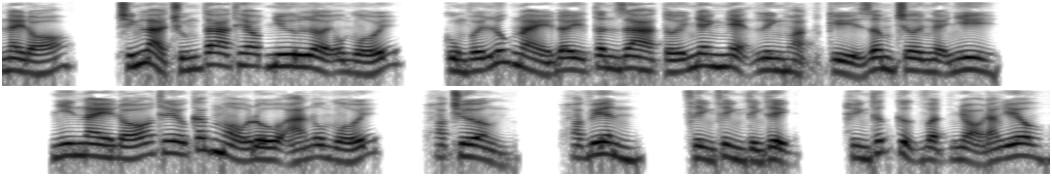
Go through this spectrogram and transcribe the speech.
Này đó! Chính là chúng ta theo như lời ôm gối, cùng với lúc này đây tân ra tới nhanh nhẹn linh hoạt kỳ dâm chơi nghệ nhi. Nhìn này đó theo các màu đồ án ôm gối, hoặc trường, hoặc viên, phình phình thình thịch, hình thức cực vật nhỏ đáng yêu,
